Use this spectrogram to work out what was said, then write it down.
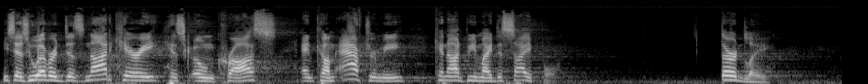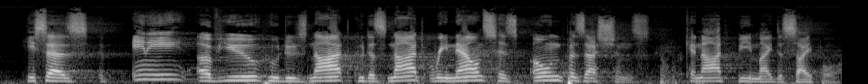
He says, Whoever does not carry his own cross and come after me cannot be my disciple. Thirdly, he says, if any of you who does not who does not renounce his own possessions cannot be my disciple.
